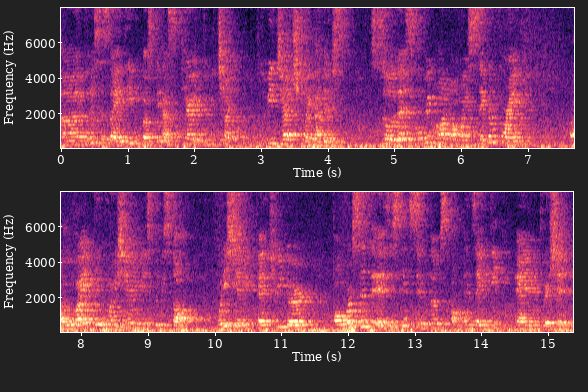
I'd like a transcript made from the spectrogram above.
uh, to the society because they are scared to be, to be judged by others. So let's moving on on my second point. Uh, why do body shaming needs to be stopped? Body shaming can trigger or worsen the existing symptoms of anxiety and depression.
